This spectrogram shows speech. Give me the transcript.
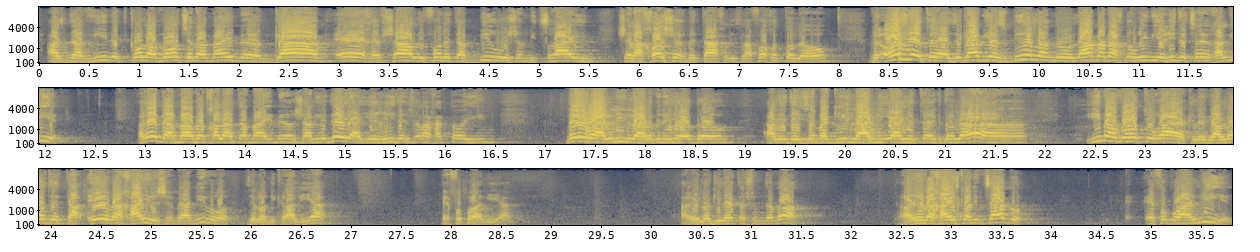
אז נבין את כל אבות של המיימר, גם איך אפשר לפעול את הבירו של מצרים, של החושך בתכליס, להפוך אותו לאור, ועוד יותר זה גם יסביר לנו למה אנחנו אומרים יריד אצלך עליה. הרב אמר בהתחלת המיימר שעל ידי הירידה של החטואים לא יראו עלילה על בני יודום, על ידי זה מגיעים לעלייה יותר גדולה. אם אבות הוא רק לגלות את הער והחיוס שבהניברו, זה לא נקרא עלייה. איפה פה עלייה? הרי לא גילית שום דבר. הער והחיוס כבר נמצא בו. איפה פה עלייה?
